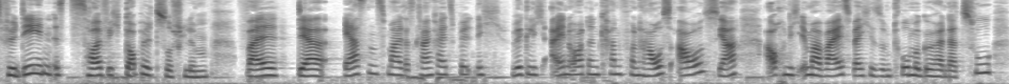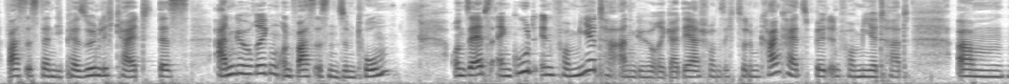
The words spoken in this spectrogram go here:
für den ist es häufig doppelt so schlimm, weil der erstens mal das Krankheitsbild nicht wirklich einordnen kann von Haus aus, ja, auch nicht immer weiß, welche Symptome gehören dazu, was ist denn die Persönlichkeit des Angehörigen und was ist ein Symptom. Und selbst ein gut informierter Angehöriger, der schon sich zu dem Krankheitsbild informiert hat, ähm,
